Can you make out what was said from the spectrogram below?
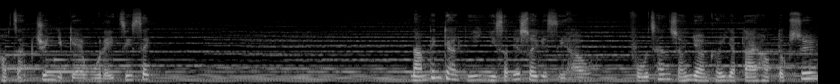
學習專業嘅護理知識。南丁格爾二十一歲嘅時候，父親想讓佢入大學讀書，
